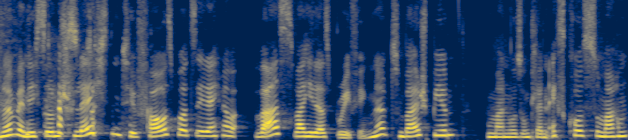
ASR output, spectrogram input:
Ne? Wenn ich so einen schlechten TV-Spot sehe, denke ich mir, was war hier das Briefing? Ne? Zum Beispiel, um mal nur so einen kleinen Exkurs zu machen,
